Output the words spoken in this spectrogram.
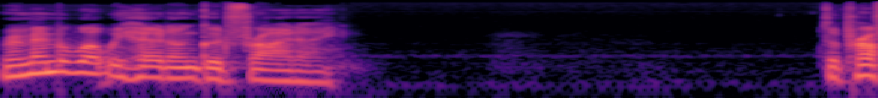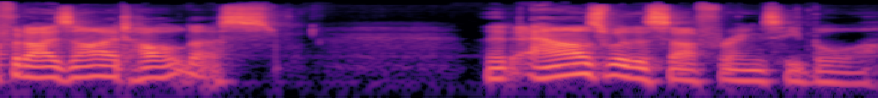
Remember what we heard on Good Friday. The prophet Isaiah told us that ours were the sufferings he bore,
